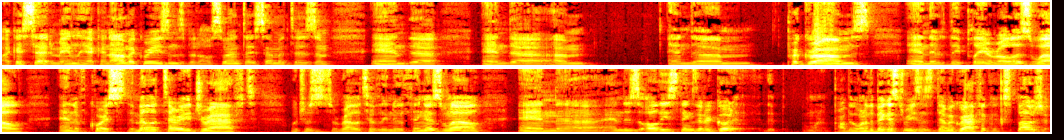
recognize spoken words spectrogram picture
Like I said, mainly economic reasons, but also anti-Semitism and uh, and uh, um, and um, pogroms, and they play a role as well. And of course, the military draft which was a relatively new thing as well. And uh, and there's all these things that are good. Probably one of the biggest reasons: demographic explosion.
